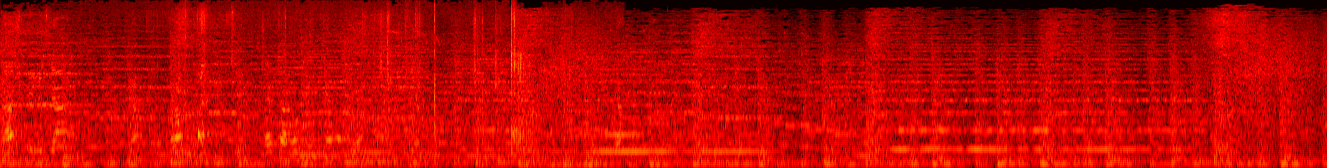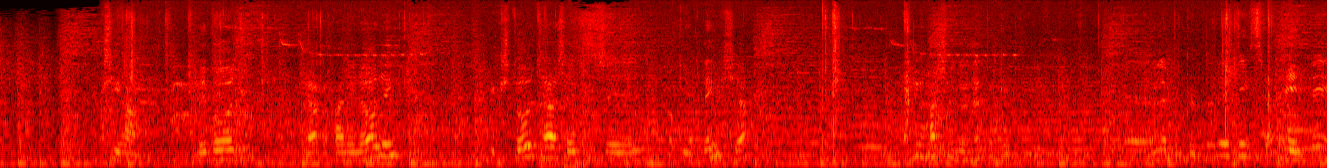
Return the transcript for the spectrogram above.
Naast meridiaan. Ja, en branden. Je hebt daar ook op, ja. actie gaan. Bijvoorbeeld, ja, we gaan in houding. Ik stoot haar, ze, ze blokkeert links, ja. Nu gaat ze een lippenkup. Een lippenkup. Ja, nee,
